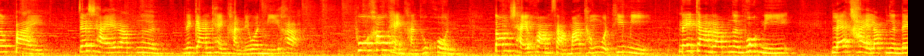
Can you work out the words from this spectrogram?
ลือกไป จะใช้รับเงินในการแข่งขันในวันนี้ค่ะ ผู้เข้าแข่งขันทุกคนต้องใช้ความสามารถทั้งหมดที่มี ในการรับเงินพวกนี้ และใครรับเงินได้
